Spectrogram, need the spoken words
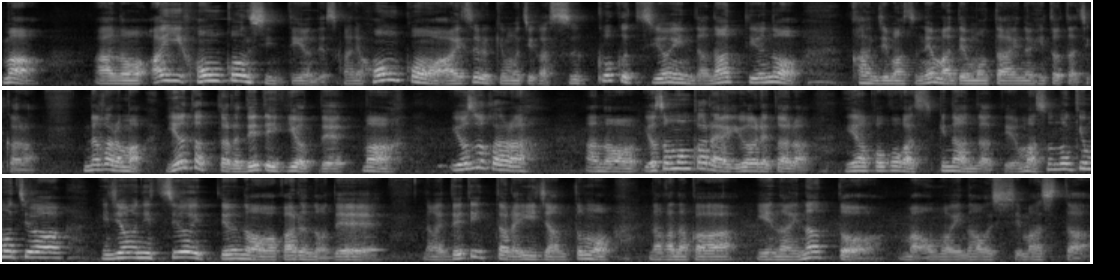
まああの愛香港心っていうんですかね香港を愛する気持ちがすっごく強いんだなっていうのを感じますね、まあ、デモ隊の人たちから。だからまあ嫌だったら出ていきよってまあよそからあのよそ者から言われたらいやここが好きなんだっていう、まあ、その気持ちは非常に強いっていうのは分かるのでだから出ていったらいいじゃんともなかなか言えないなと、まあ、思い直しました。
